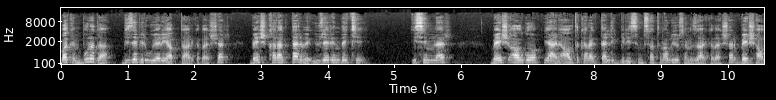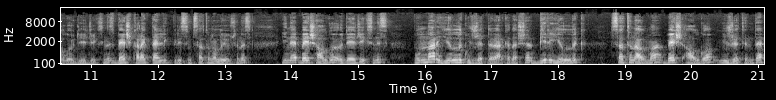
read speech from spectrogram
Bakın burada bize bir uyarı yaptı arkadaşlar. 5 karakter ve üzerindeki isimler 5 algo yani 6 karakterlik bir isim satın alıyorsanız arkadaşlar 5 algo ödeyeceksiniz. 5 karakterlik bir isim satın alıyorsanız yine 5 algo ödeyeceksiniz. Bunlar yıllık ücretler arkadaşlar. 1 yıllık satın alma 5 algo ücretinde.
